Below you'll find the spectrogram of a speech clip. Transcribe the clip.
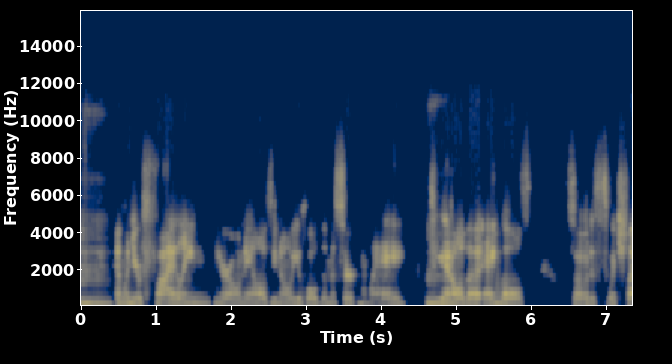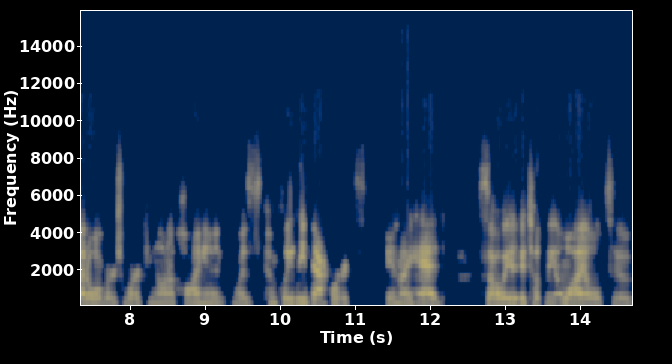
mm. and when you're filing your own nails you know you hold them a certain way to get mm. all the angles so to switch that over to working on a client was completely backwards in my head so it, it took me a while to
